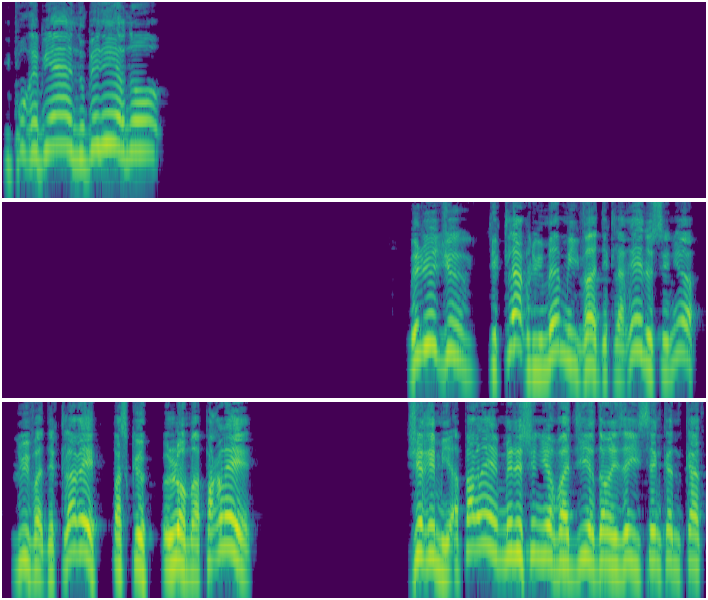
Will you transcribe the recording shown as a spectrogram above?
Il pourrait bien nous bénir, non? Mais lui, Dieu déclare lui-même, il va déclarer, le Seigneur, lui va déclarer, parce que l'homme a parlé. Jérémie a parlé, mais le Seigneur va dire dans Ésaïe 54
